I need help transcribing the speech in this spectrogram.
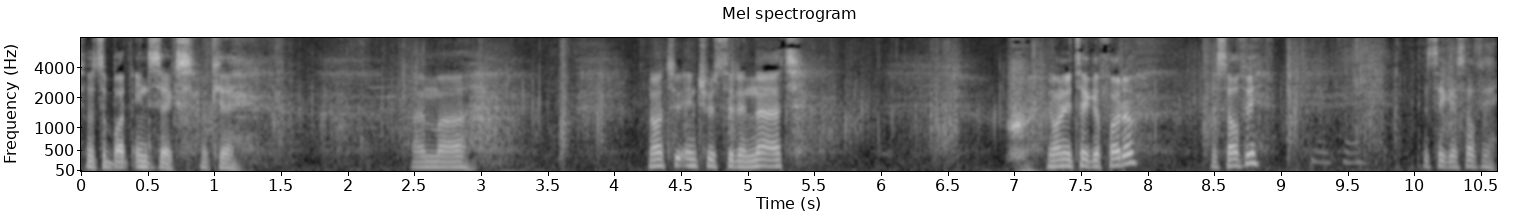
So it's about insects. Okay. I'm uh, not too interested in that. You want to take a photo? A selfie? Okay. Let's take a selfie.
